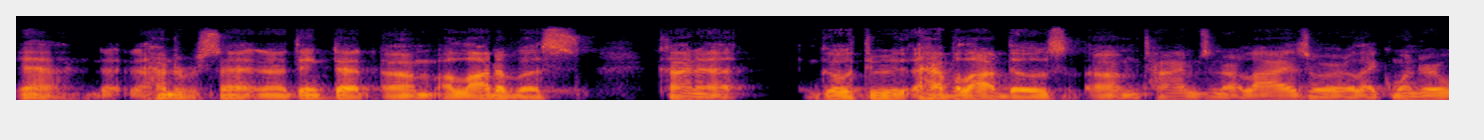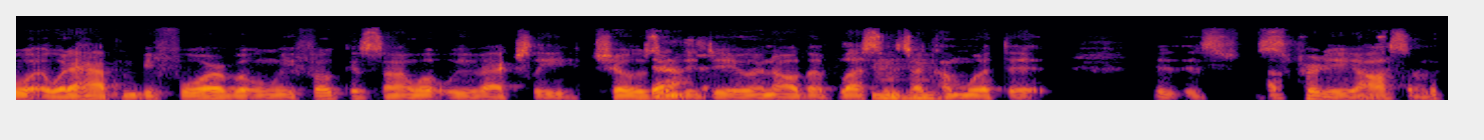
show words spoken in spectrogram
Yeah, hundred percent, and I think that um, a lot of us kind of go through have a lot of those um, times in our lives where like wonder what would have happened before but when we focus on what we've actually chosen yeah. to do and all the blessings mm-hmm. that come with it it's, it's pretty awesome.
